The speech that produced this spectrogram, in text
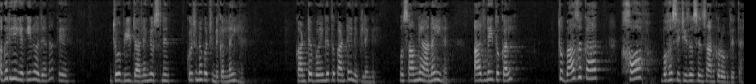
اگر یہ یقین ہو جائے نا کہ جو بیج ڈالیں گے اس نے کچھ نہ کچھ نکلنا ہی ہے۔ کانٹے بوئیں گے تو کانٹے ہی نکلیں گے۔ وہ سامنے آنا ہی ہے۔ آج نہیں تو کل۔ تو بعض اوقات خوف بہت سی چیزوں سے انسان کو روک دیتا ہے۔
